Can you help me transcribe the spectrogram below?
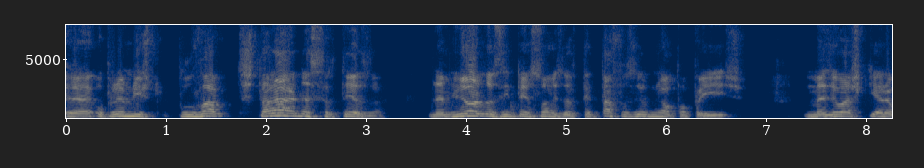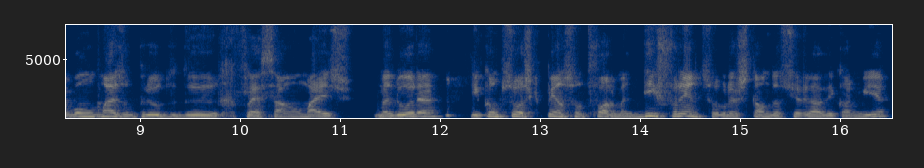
uh, o Primeiro-Ministro estará na certeza, na melhor das intenções, a tentar fazer o melhor para o país, mas eu acho que era bom mais um período de reflexão mais madura e com pessoas que pensam de forma diferente sobre a gestão da sociedade e da economia,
